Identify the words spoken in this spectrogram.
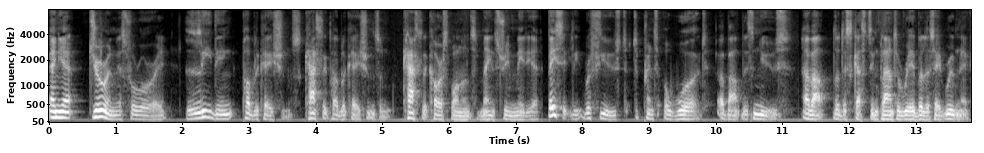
And yet, during this furore, leading publications, Catholic publications and Catholic correspondents of mainstream media, basically refused to print a word about this news, about the disgusting plan to rehabilitate Rupnik,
